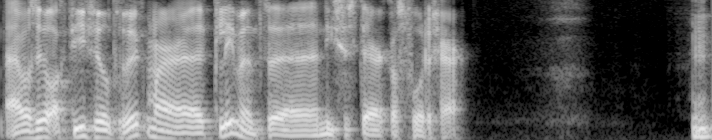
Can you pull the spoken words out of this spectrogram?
hij was heel actief, heel druk, maar klimmend niet zo sterk als vorig jaar. Hm.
